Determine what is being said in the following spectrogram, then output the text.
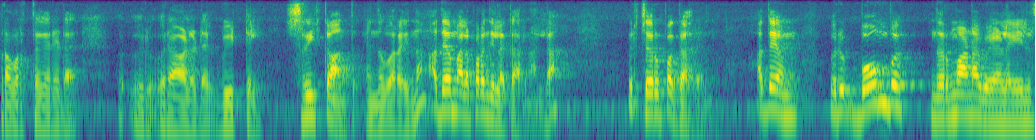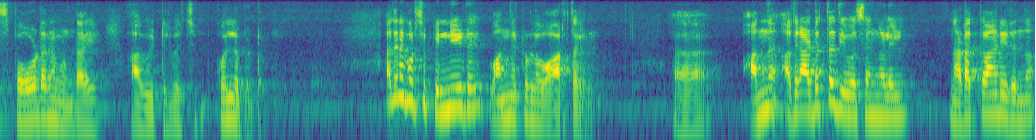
പ്രവർത്തകരുടെ ഒരു ഒരാളുടെ വീട്ടിൽ ശ്രീകാന്ത് എന്ന് പറയുന്ന അദ്ദേഹം മലപ്പുറം ജില്ലക്കാരനല്ല ഒരു ചെറുപ്പക്കാരൻ. അദ്ദേഹം ഒരു ബോംബ് നിർമ്മാണ വേളയിൽ സ്ഫോടനമുണ്ടായി ആ വീട്ടിൽ വെച്ചും കൊല്ലപ്പെട്ടു. അതിനെക്കുറിച്ച് പിന്നീട് വന്നിട്ടുള്ള വാർത്തകൾ അന്ന് അതിനടുത്ത ദിവസങ്ങളിൽ നടക്കാനിരുന്ന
